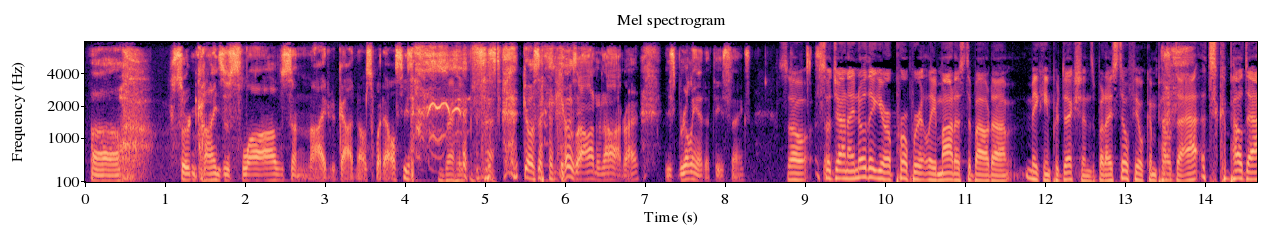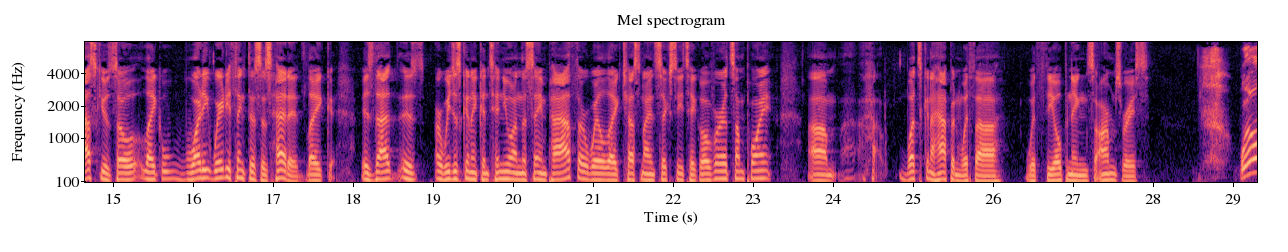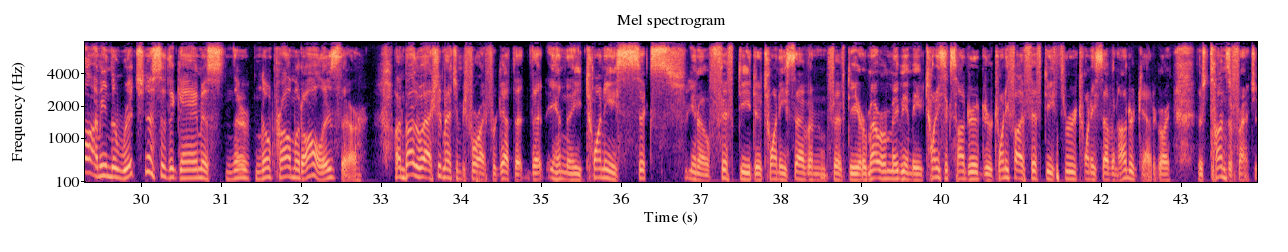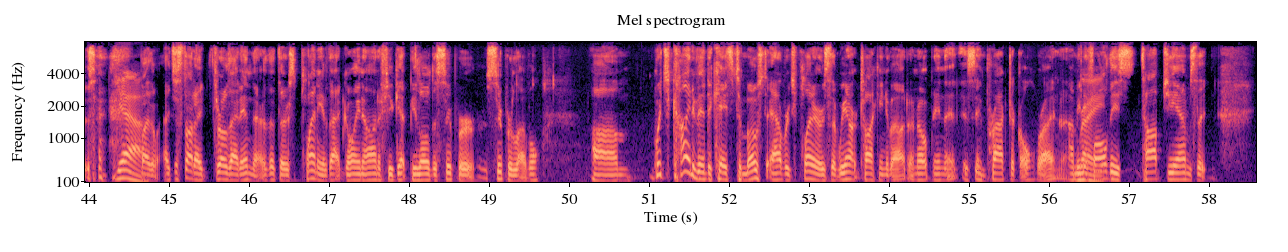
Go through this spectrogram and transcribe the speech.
uh, certain kinds of Slavs, and I, God knows what else. He's right. goes goes on and on. Right? He's brilliant at these things. So, so John, I know that you're appropriately modest about uh, making predictions, but I still feel compelled to a- compelled to ask you. So, like, what do you, where do you think this is headed? Like, is that is are we just going to continue on the same path, or will like Chess 960 take over at some point? Um, how, what's going to happen with uh with the openings arms race? Well, I mean, the richness of the game is there no problem at all, is there? And by the way, I should mention before I forget that that in the 26, you know, 50 to 2750, or maybe maybe 2600 or 2550 through 2700 category, there's tons of Frenches. Yeah. by the way, I just thought I'd throw that in there that there's plenty of that going on if you get below the super super level. Um, which kind of indicates to most average players that we aren't talking about an opening that is impractical, right? I mean, right. if all these top GMs that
